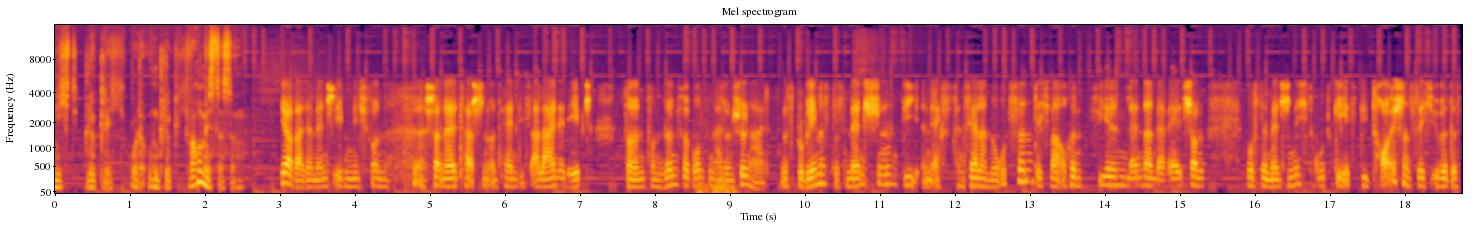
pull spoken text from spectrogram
nicht glücklich oder unglücklich. Warum ist das so? Ja, weil der Mensch eben nicht von Chanel-Taschen und Handys alleine lebt, sondern von Sinn, Verbundenheit und Schönheit. Und das Problem ist, dass Menschen, die in existenzieller Not sind, ich war auch in vielen Ländern der Welt schon, wo es den Menschen nicht gut geht, die täuschen sich über das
